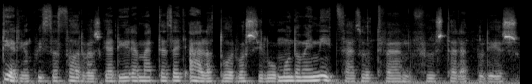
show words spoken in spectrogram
térjünk vissza Szarvasgedére, mert ez egy állatorvosi ló, mondom, egy 450 fős település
